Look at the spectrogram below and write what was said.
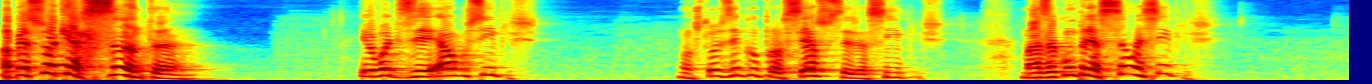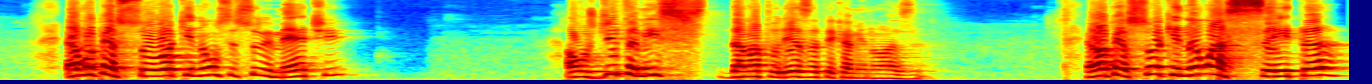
A pessoa que é santa, eu vou dizer, é algo simples. Não estou dizendo que o processo seja simples, mas a compreensão é simples. É uma pessoa que não se submete aos ditames da natureza pecaminosa. É uma pessoa que não aceita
